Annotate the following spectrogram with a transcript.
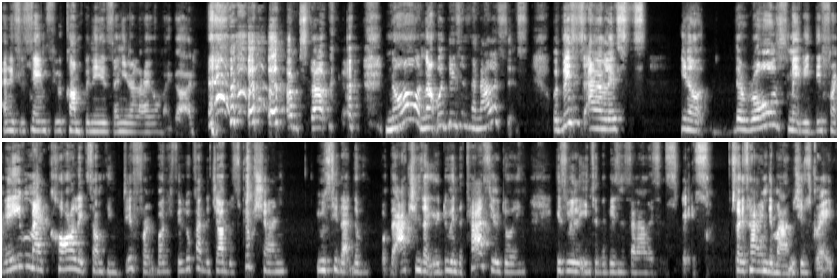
and it's the same few companies, and you're like, oh my God, I'm stuck. no, not with business analysis. With business analysts, you know, the roles may be different. They even might call it something different, but if you look at the job description, you'll see that the, the actions that you're doing, the tasks you're doing, is really into the business analysis space. So it's high in demand, which is great.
